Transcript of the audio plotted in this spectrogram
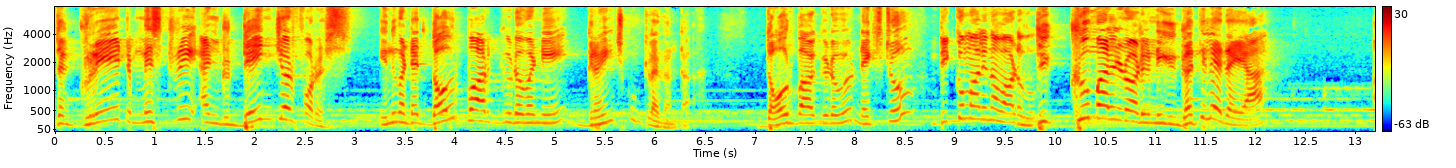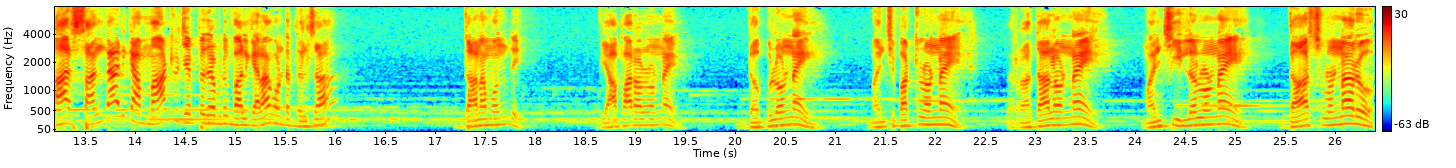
the great mystery and danger for us ఎందుకంటే దౌర్భాగ్యుడు అని గ్రహించుకుంటలేదంట. దౌర్భాగ్యుడు నెక్స్ట్? దిక్కుమాలిన వాడవు. దిక్కుమాలినవాడు నీకు గతి లేదయ్యా. ఆ సంఘానికి ఆ మాటలు చెప్పేటప్పుడు వాళ్ళకి ఎలా ఉంటుంది తెలుసా? ధనం ఉంది వ్యాపారాలు ఉన్నాయి డబ్బులు ఉన్నాయి మంచి బట్టలు ఉన్నాయి రథాలు ఉన్నాయి మంచి ఇళ్ళలు ఉన్నాయి దాసులు ఉన్నారు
